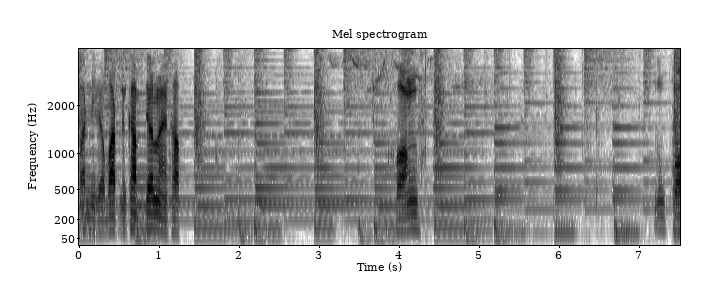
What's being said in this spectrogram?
วัดนี้ก็วัดนะครับเจ้าหน่อยครับ ของหลุงพ่อ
